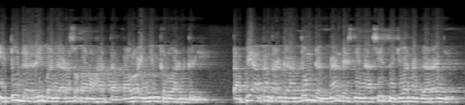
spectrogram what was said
Itu dari Bandara Soekarno-Hatta kalau ingin ke luar negeri. Tapi akan tergantung dengan destinasi tujuan negaranya.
